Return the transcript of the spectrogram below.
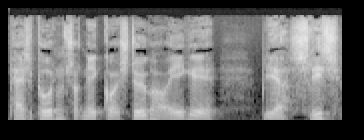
passe på den, så den ikke går i stykker og ikke bliver slidt.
